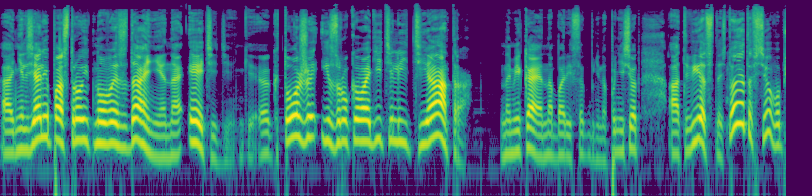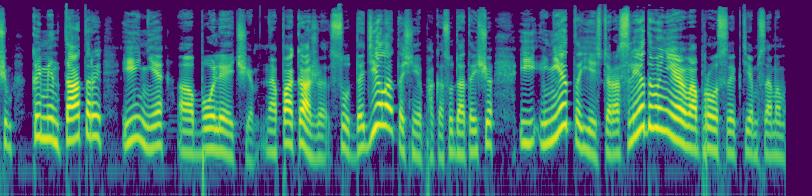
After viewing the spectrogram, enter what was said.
А нельзя ли построить новое здание на эти деньги? Э, кто же из руководителей театра намекая на Бориса Гбунина, понесет ответственность. Но это все, в общем, комментаторы и не а, более чем. А пока же суд до дела, точнее, пока суда-то еще и нет, есть расследование, вопросы к тем самым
